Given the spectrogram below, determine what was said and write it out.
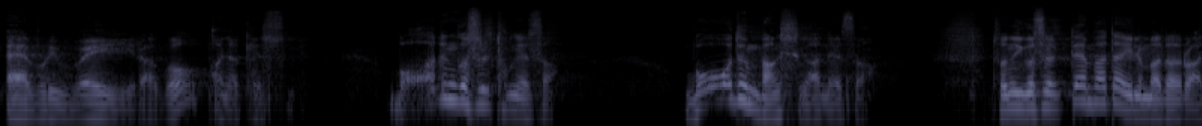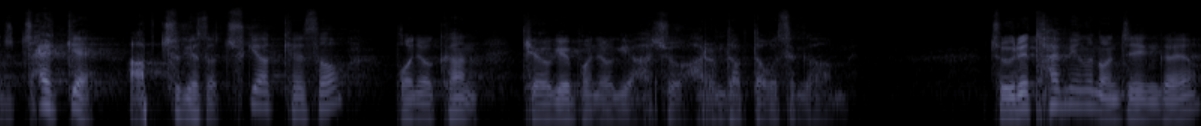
every way라고 번역했습니다. 모든 것을 통해서 모든 방식 안에서 저는 이것을 때마다 일마다로 아주 짧게 압축해서 축약해서 번역한 개혁의 번역이 아주 아름답다고 생각합니다. 조율의 타이밍은 언제인가요?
